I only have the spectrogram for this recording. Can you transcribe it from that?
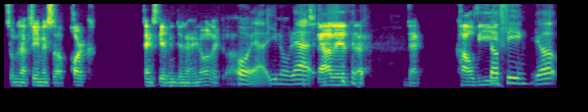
some of that famous uh, park Thanksgiving dinner. You know, like uh, oh yeah, you know that salad, that that kalbi stuffing. Yep,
